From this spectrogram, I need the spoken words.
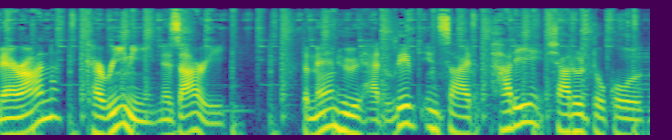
Mehran Karimi Nazari, the man who had lived inside Paris Charles de Gaulle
